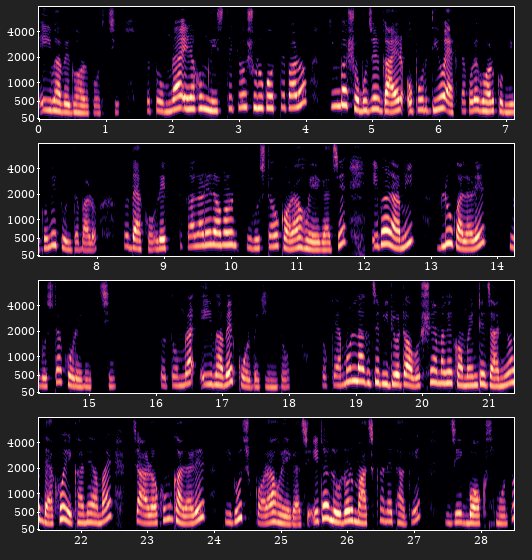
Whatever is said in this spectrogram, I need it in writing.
এইভাবে ঘর করছি। তো তোমরা এরকম নিচ থেকেও শুরু করতে পারো, কিংবা সবুজের গায়ের ওপর দিয়েও একটা করে ঘর কমিয়ে কমিয়ে তুলতে পারো। তো দেখো, রেড কালারের আমার ত্রিভুজটাও করা হয়ে গেছে। এবার আমি ব্লু কালারের ত্রিভুজটা করে নিচ্ছি। তো তোমরা এইভাবে করবে কিন্তু। তো কেমন লাগছে ভিডিওটা অবশ্যই আমাকে কমেন্টে জানিও। দেখো এখানে আমার চার রকম কালারের ত্রিভুজ করা হয়ে গেছে। এটা লুডোর মাঝখানে থাকে যে বক্স মতো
